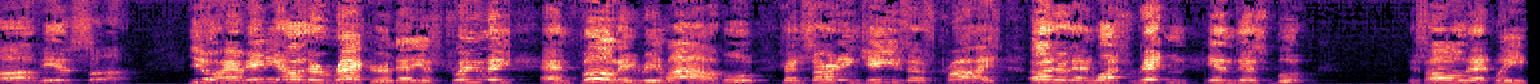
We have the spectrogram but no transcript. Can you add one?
of his Son. You don't have any other record that is truly and fully reliable concerning Jesus Christ other than what's written in this book. It's all that we,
